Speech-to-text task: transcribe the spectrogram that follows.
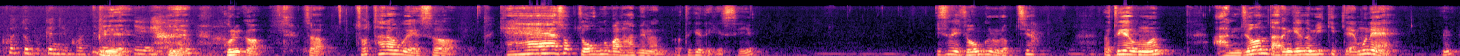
그것도 못 견딜 것 같아요. 예. 예. 그러니까 자 좋다라고 해서 계속 좋은 것만 하면은 어떻게 되겠어요? 이 세상에 좋은 건 없죠. 어떻게 보면 안 좋은 다른 경험이 있기 때문에 응?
